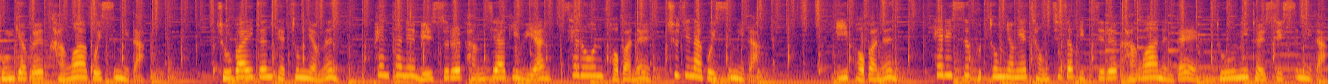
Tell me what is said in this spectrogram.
공격을 강화하고 있습니다. 조 바이든 대통령은 펜타닐 밀수를 방지하기 위한 새로운 법안을 추진하고 있습니다. 이 법안은 해리스 부통령의 정치적 입지를 강화하는 데 도움이 될 수 있습니다.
